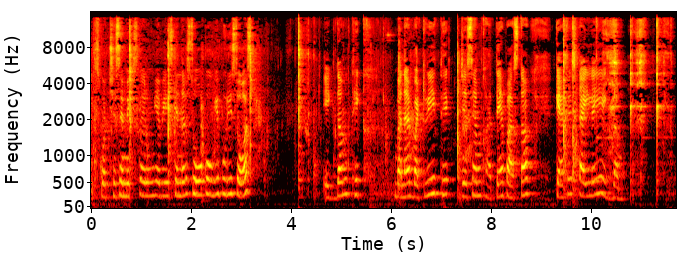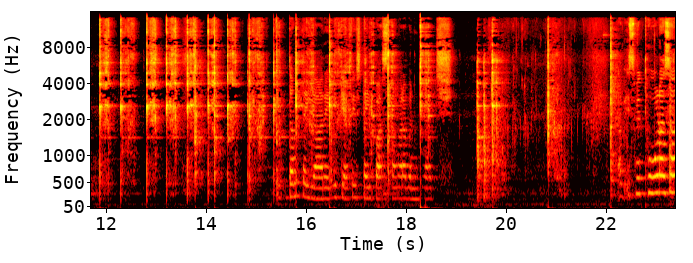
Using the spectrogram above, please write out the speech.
इसको अच्छे से मिक्स करूँगी। अभी इसके अंदर सोक होगी पूरी सॉस एकदम थिक बना है बटरी थिक जैसे हम खाते हैं पास्ता कैफ़े स्टाइल है ये एकदम। एकदम तैयार है ये कैफ़े स्टाइल पास्ता हमारा बन गया आज अब इसमें थोड़ा सा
